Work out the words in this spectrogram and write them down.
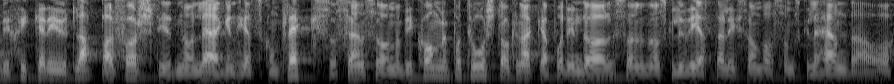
vi skickade ut lappar först i något lägenhetskomplex och sen så, vi kommer på torsdag och knackar på din dörr så de skulle veta liksom vad som skulle hända. Och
